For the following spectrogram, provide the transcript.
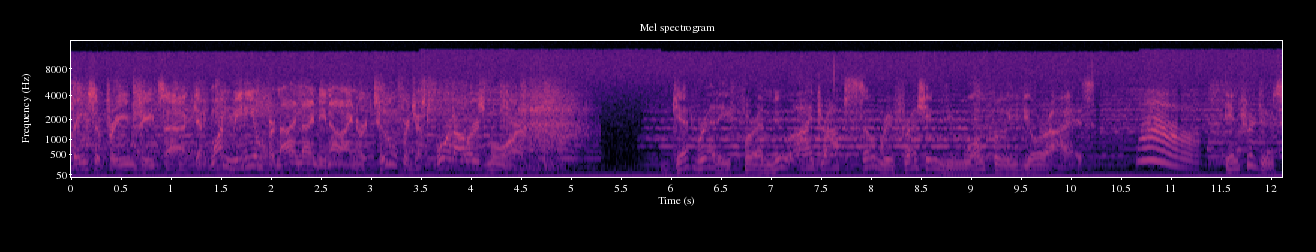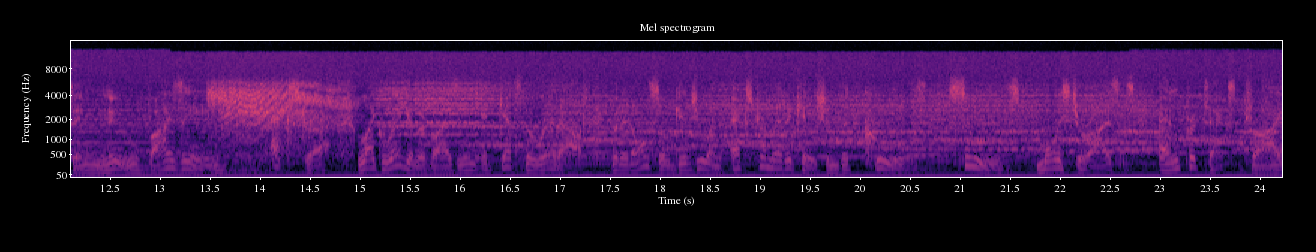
Topping supreme pizza. Get one medium for $9.99 or two for just $4 more. Get ready for a new eye drop so refreshing you won't believe your eyes. Wow. Introducing new Visine Extra. Like regular Visine, it gets the red out, but it also gives you an extra medication that cools, soothes, moisturizes, and protects dry,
